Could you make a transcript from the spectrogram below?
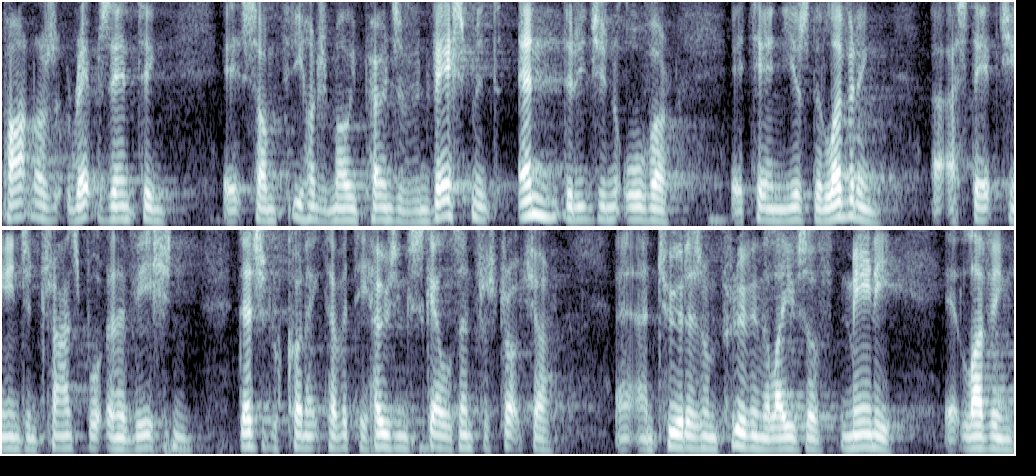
partners, representing uh, some 300 million pounds of investment in the region over uh, eh, 10 years, delivering uh, a step change in transport innovation, digital connectivity, housing skills, infrastructure uh, and tourism, improving the lives of many uh, living,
